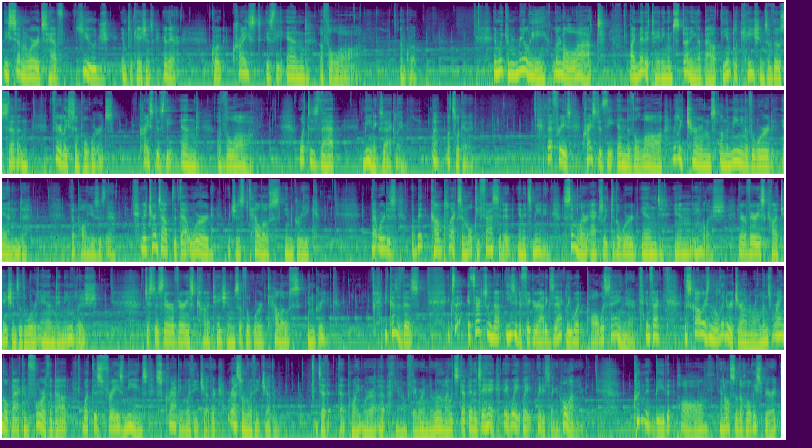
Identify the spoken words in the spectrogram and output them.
These seven words have huge implications. Here they are. Quote, Christ is the end of the law. Unquote. And we can really learn a lot by meditating and studying about the implications of those seven fairly simple words. Christ is the end of the law. What does that mean exactly? Well, let's look at it. That phrase, Christ is the end of the law, really turns on the meaning of the word end that Paul uses there. And it turns out that that word, which is telos in Greek, that word is a bit complex and multifaceted in its meaning, similar actually to the word end in English. There are various connotations of the word end in English, just as there are various connotations of the word telos in Greek. Because of this, it's actually not easy to figure out exactly what Paul was saying there. In fact, the scholars in the literature on Romans wrangle back and forth about what this phrase means, scrapping with each other, wrestling with each other. It's at that point where, uh, you know, if they were in the room, I would step in and say, hey, hey, wait, wait, wait a second, hold on here. Couldn't it be that Paul and also the Holy Spirit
